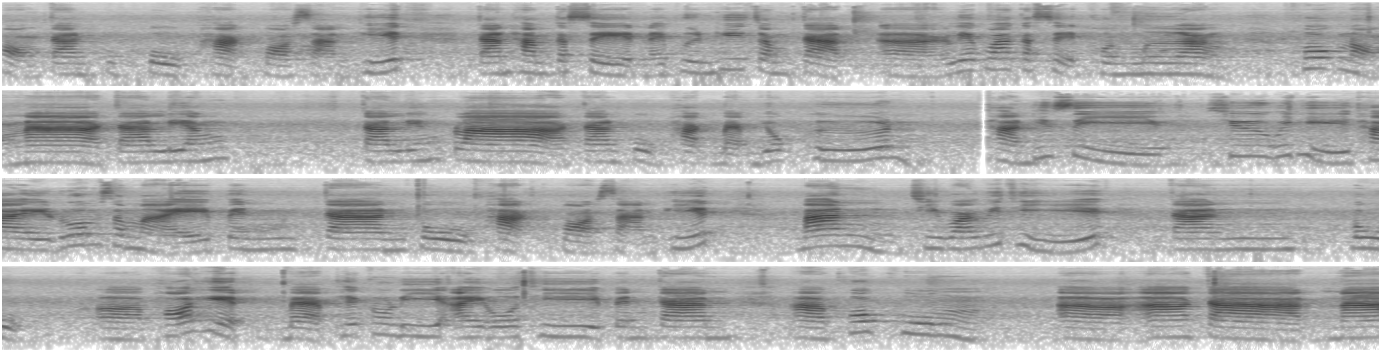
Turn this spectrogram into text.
ของการปลูกปลูกผักปลอดสารพิษ การทำเกษตรในพื้นที่จำกัดเรียกว่าเกษตรคนเมือง พวกหนองนา การเลี้ยงการเลี้ยงปลา การปลูกผักแบบยกพื้น ฐานทีสี่4 ชื่อวิถีไทยร่วมสมัยเป็นการปลูกผักปลอดสารพิษ บ้านชีววิถี การปลูกเอ่อเพาะเห็ดแบบเทคโนโลยี IoT เป็นการควบคุม อาอากาศน้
